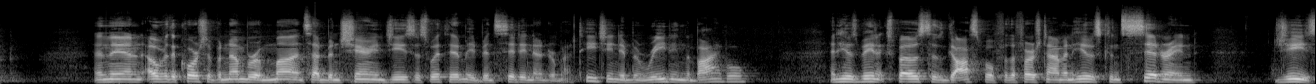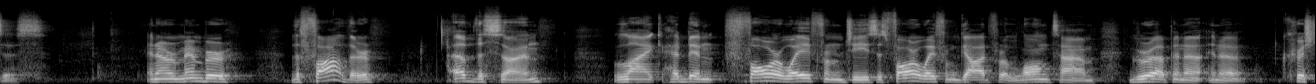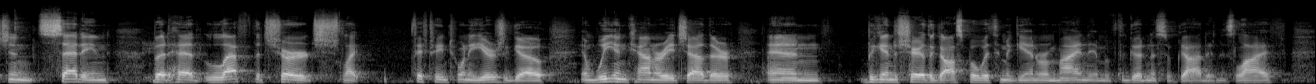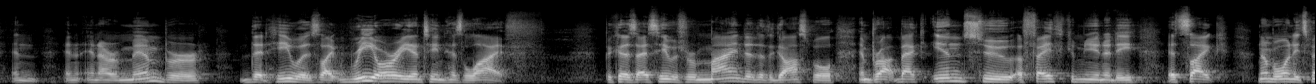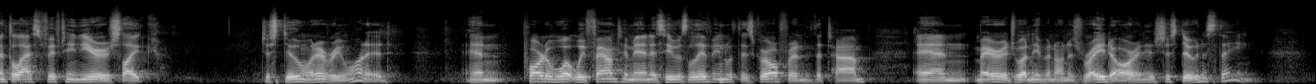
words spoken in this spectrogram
And then over the course of a number of months, I'd been sharing Jesus with him. He'd been sitting under my teaching, he'd been reading the Bible, and he was being exposed to the gospel for the first time, and he was considering Jesus. And I remember the father of the son like had been far away from Jesus, far away from God for a long time, grew up in a in a Christian setting, but had left the church like 15, 20 years ago, and we encounter each other and begin to share the gospel with him again, remind him of the goodness of God in his life. And, and, and I remember that he was like reorienting his life because as he was reminded of the gospel and brought back into a faith community, it's like, number one, he'd spent the last 15 years like just doing whatever he wanted. And part of what we found him in is he was living with his girlfriend at the time, and marriage wasn't even on his radar, and he was just doing his thing.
